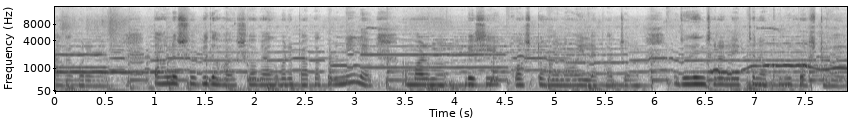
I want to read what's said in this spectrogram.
পাকা করে নেওয়া তাহলে সুবিধা হয়, সব একবারে পাকা করে নিলে আমার বেশি কষ্ট হয় না ওই লেখার জন্য। দুদিন ছাড়া লিখতে না খুবই কষ্ট হয়।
